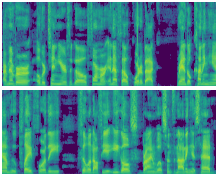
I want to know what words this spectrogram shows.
I remember over 10 years ago, former NFL quarterback Randall Cunningham, who played for the Philadelphia Eagles. Brian Wilson's nodding his head.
